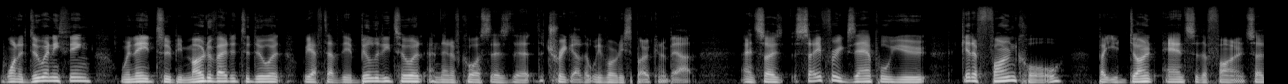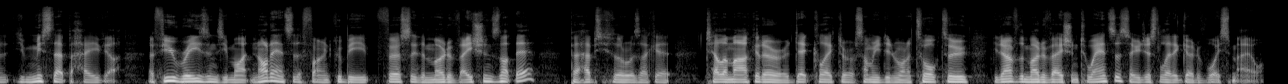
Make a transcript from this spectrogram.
want to do anything, we need to be motivated to do it. We have to have the ability to it, and then of course there's the the trigger that we've already spoken about. And so, say for example, you get a phone call, but you don't answer the phone. So you miss that behavior. A few reasons you might not answer the phone could be firstly, the motivation's not there. Perhaps you thought it was like a telemarketer or a debt collector or someone you didn't want to talk to. You don't have the motivation to answer, so you just let it go to voicemail.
